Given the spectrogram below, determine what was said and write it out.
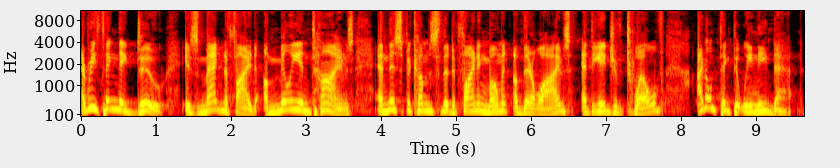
everything they do is magnified a million times, and this becomes the defining moment of their lives at the age of 12. I don't think that we need that.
